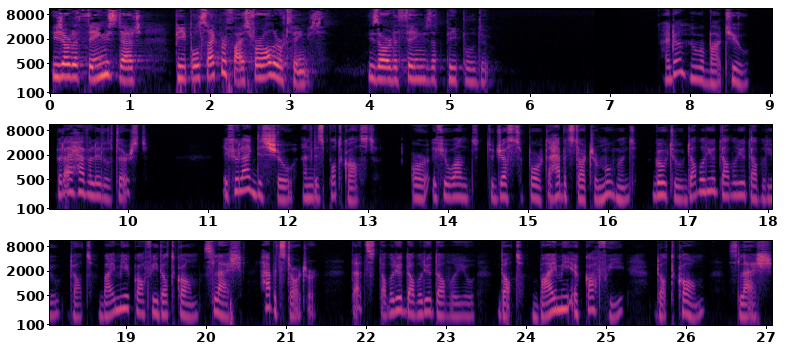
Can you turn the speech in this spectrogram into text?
These are the things that people sacrifice for other things. These are the things that people do. I don't know about you, but I have a little thirst. If you like this show and this podcast, or if you want to just support the Habit Starter movement, go to www.buymeacoffee.com slash habitstarter. That's www.buymeacoffee.com slash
